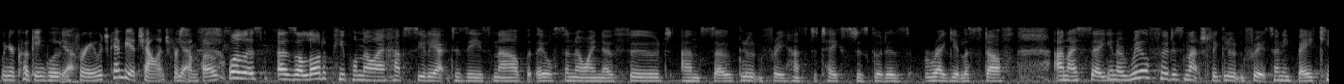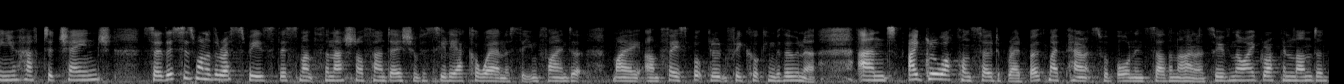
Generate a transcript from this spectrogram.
when you're cooking gluten-free, Yeah. which can be a challenge for Yeah. some folks. Well, as, as a lot of people know, I have celiac disease now, but they also know I know food, and so gluten-free has to taste as good as regular stuff. And I say, you know, real food isn't actually gluten-free. It's only baking you have to change. So this is one of the recipes this month, the National Foundation for Celiac Awareness, that you can find at my um, Facebook, Gluten-Free Cooking with Oonagh. And I grew up on soda bread. Both my parents were born in Southern Ireland, so even though I grew up in London,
